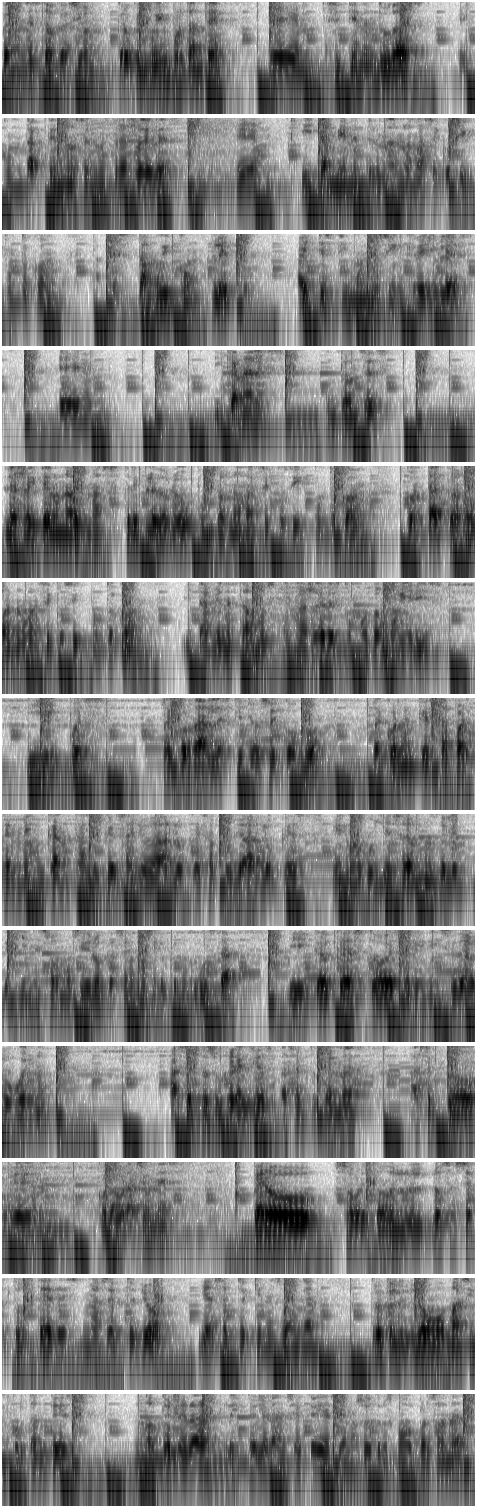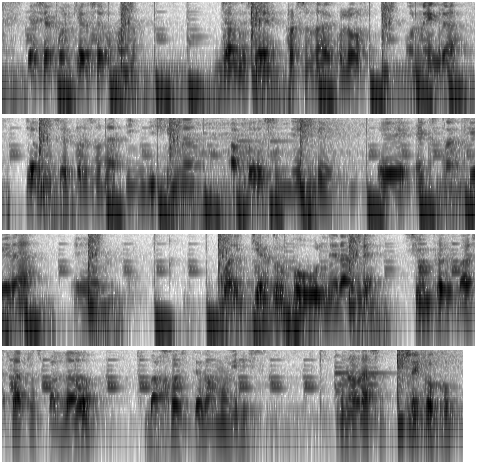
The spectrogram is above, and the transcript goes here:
pero en esta ocasión creo que es muy importante. Eh, si tienen dudas, eh, contáctenos en nuestras redes eh, y también entren a nomasecosic.com. Está muy completo. Hay testimonios increíbles y canales. Entonces, les reitero una vez más, www.nomasecosic.com, contacto arroba y también estamos en las redes como Domo Iris y pues recordarles que yo soy Coco. Recuerden que esta parte me encanta, lo que es ayudar, lo que es apoyar, lo que es enorgullecernos de, lo, de quienes somos y de lo que hacemos y lo que nos gusta. Y creo que esto es el inicio de algo bueno. Acepto sugerencias, acepto temas, acepto em, colaboraciones, pero sobre todo los acepto ustedes, me acepto yo y acepto quienes vengan. Creo que lo más importante es no tolerar la intolerancia que hay hacia nosotros como personas y hacia cualquier ser humano. Llámese persona de color o negra, llámese persona indígena, afrodescendiente, eh, extranjera, em, cualquier grupo vulnerable siempre va a estar respaldado bajo este domo iris. Un abrazo, soy Coco.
